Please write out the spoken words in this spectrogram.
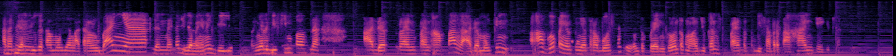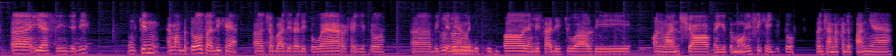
karena hmm. biar juga tamunya nggak terlalu banyak dan mereka juga yeah. pengennya juga lebih simple. Nah ada plan-plan apa? Nggak ada. Mungkin ah gue pengen punya terobosan untuk brand gue untuk mengajukan supaya tetap bisa bertahan kayak gitu uh, iya sih jadi mungkin emang betul tadi kayak uh, coba di ready to wear kayak gitu uh, bikin uh yang lebih simple yang bisa dijual di online shop kayak gitu maunya sih kayak gitu rencana ke depannya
